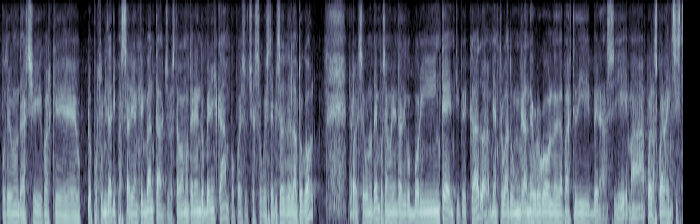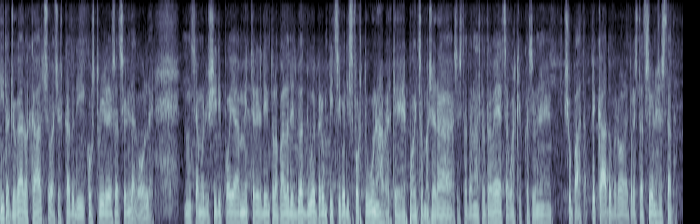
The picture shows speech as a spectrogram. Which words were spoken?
potevano darci qualche opportunità di passare anche in vantaggio. Stavamo tenendo bene il campo poi è successo questo episodio dell'autogol però il secondo tempo siamo rientrati con buoni intenti peccato abbiamo trovato un grande eurogol da parte di Benassi ma poi la squadra ha insistito ha giocato a calcio ha cercato di costruire le sue azioni da gol non siamo riusciti poi a mettere dentro la palla del 2-2 per un pizzico di sfortuna perché poi insomma c'era, c'è stata un'altra traversa, qualche occasione sciupata. Peccato però la prestazione c'è stata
